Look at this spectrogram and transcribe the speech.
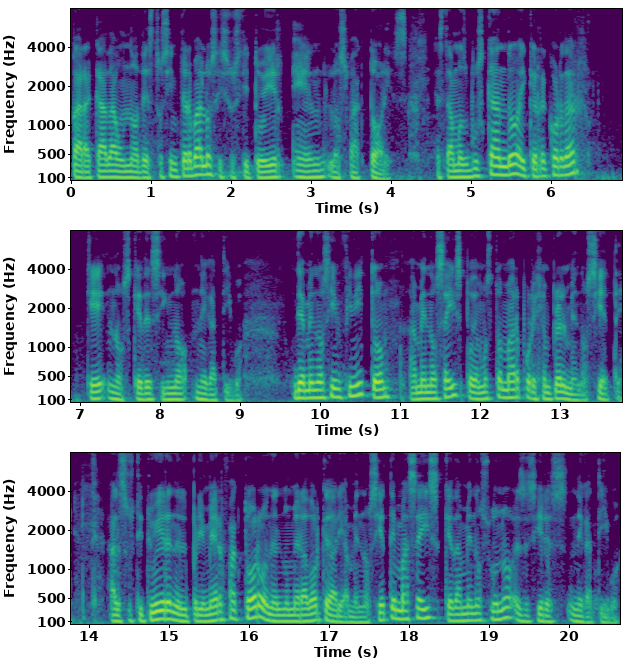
para cada uno de estos intervalos y sustituir en los factores. Estamos buscando, hay que recordar, que nos quede signo negativo. De menos infinito a menos 6 podemos tomar, por ejemplo, el menos 7. Al sustituir en el primer factor o en el numerador quedaría menos 7 más 6, queda menos 1, es decir, es negativo.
